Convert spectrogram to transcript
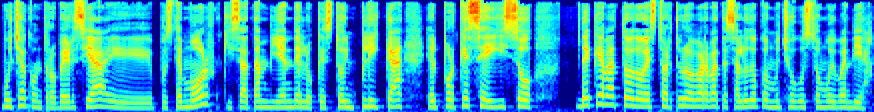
mucha controversia, eh, pues temor quizá también de lo que esto implica, el por qué se hizo. ¿De qué va todo esto? Arturo Barba, te saludo con mucho gusto, muy buen día.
